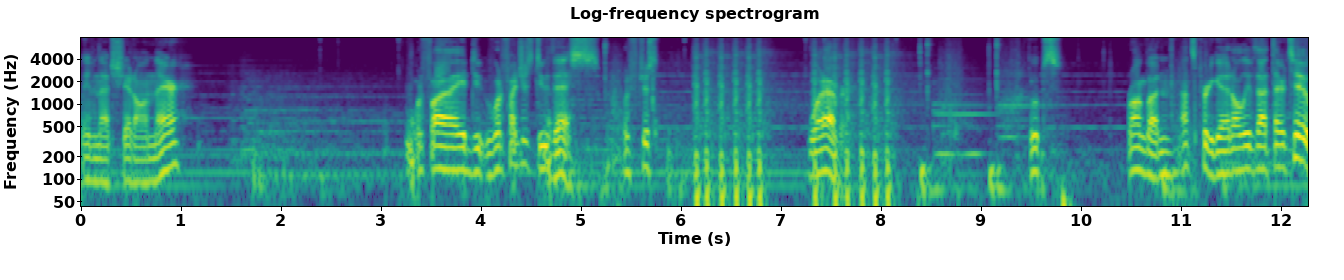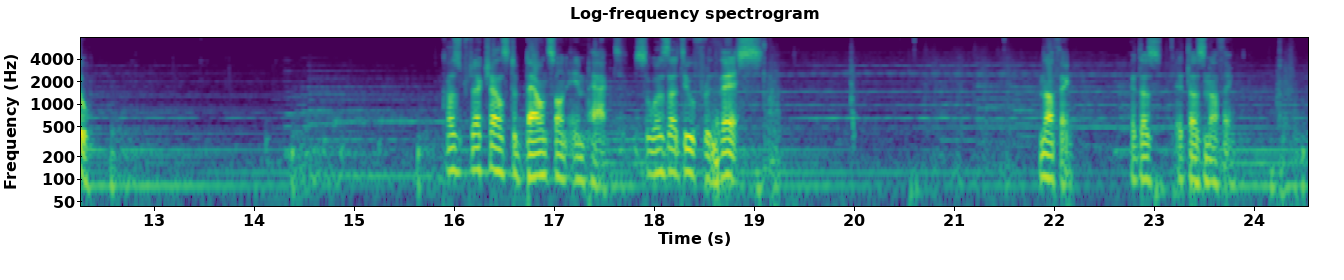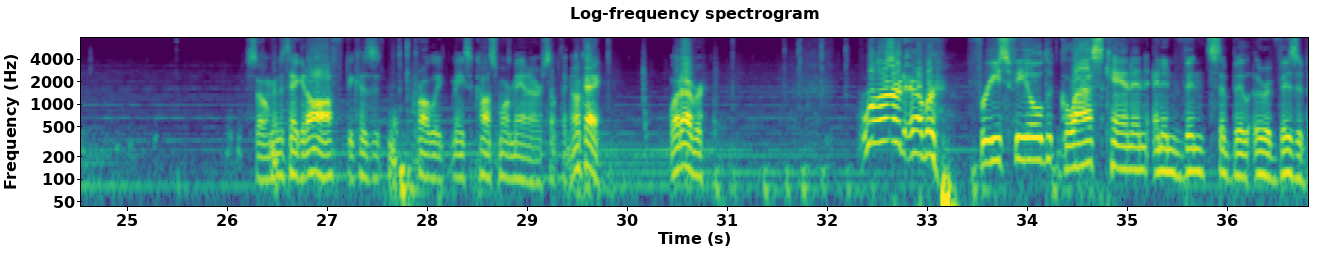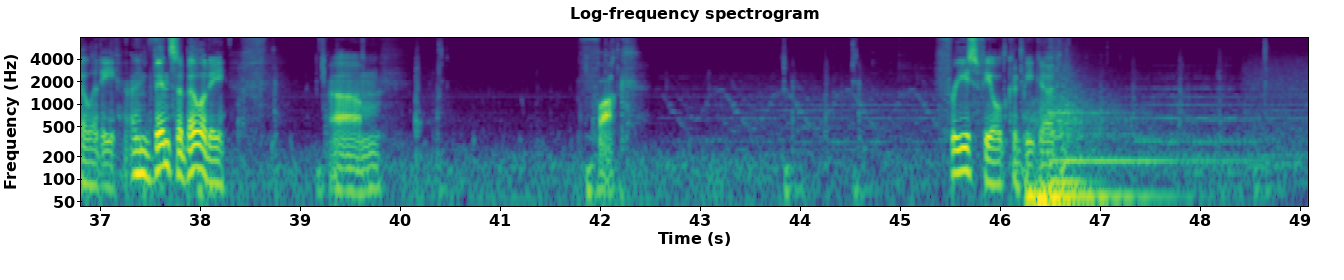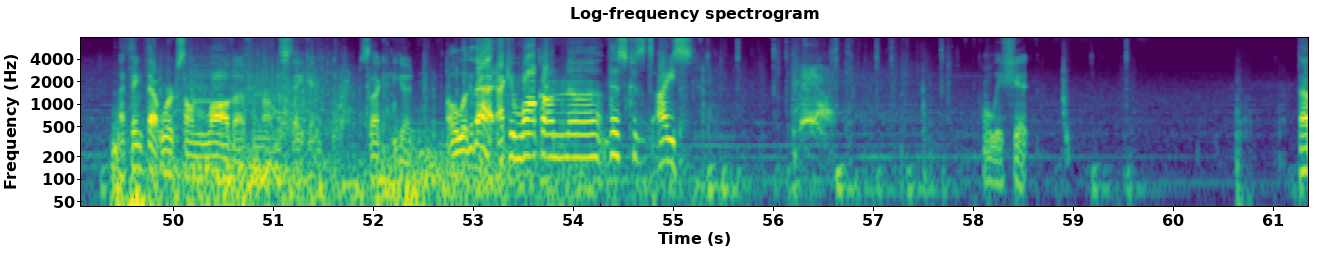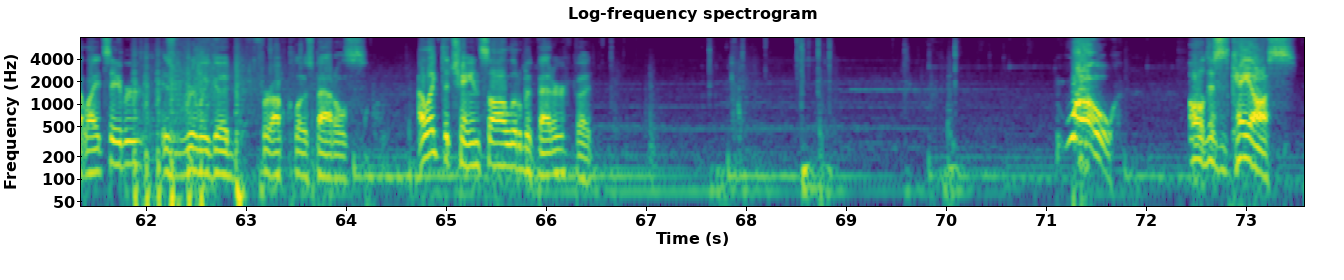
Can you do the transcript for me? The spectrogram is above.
Leaving that shit on there. What if I do... What if I just do this? What if just... Whatever. Oops. Wrong button. That's pretty good. I'll leave that there too. Cause projectiles to bounce on impact. So what does that do for this? Nothing. It does it does nothing. So I'm gonna take it off because it probably makes it cost more mana or something. Okay. Whatever. Whatever. Freeze field, glass cannon, and invincibility or visibility. Invincibility. Um Fuck. Freeze field could be good. I think that works on lava, if I'm not mistaken. So that could be good. Oh, look at that! I can walk on uh, this because it's ice. Holy shit. That lightsaber is really good for up-close battles. I like the chainsaw a little bit better, but... Whoa! Oh, this is chaos!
